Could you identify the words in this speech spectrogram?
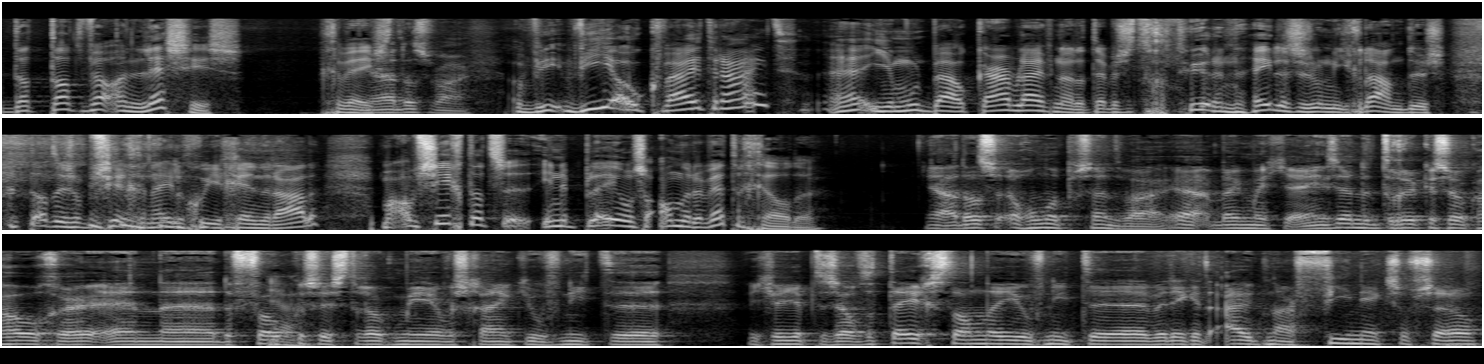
Dat dat wel een les is geweest. ja, dat is waar. Wie, wie je ook kwijtraakt, hè, je moet bij elkaar blijven. Nou, dat hebben ze het gedurende het hele seizoen niet gedaan. Dus dat is op zich een hele goede generale. Maar op zich dat ze in de playoffs andere wetten gelden. Ja, dat is 100% waar. Ja, ben ik met je eens. En de druk is ook hoger en eh, de focus is er ook meer waarschijnlijk. Je hoeft niet, eh, weet je, je hebt dezelfde tegenstander. Je hoeft niet, eh, weet ik het, uit naar Phoenix of zo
